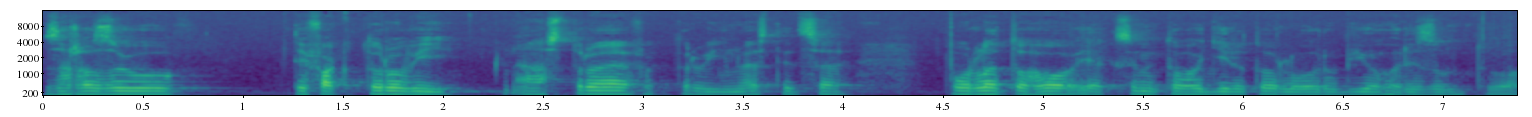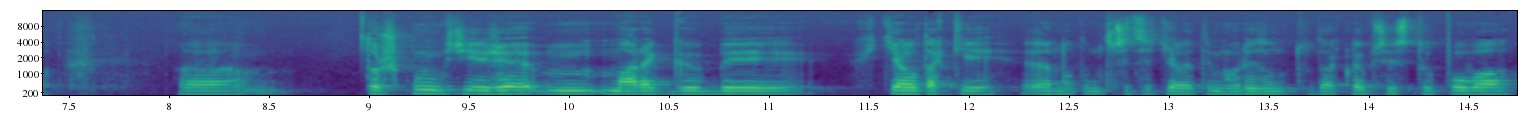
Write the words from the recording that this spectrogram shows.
zařazuju ty faktorové nástroje, faktorové investice podle toho, jak se mi to hodí do toho dlouhodobého horizontu. A, a, trošku mi přijde, že Marek by chtěl taky eh, na tom 30 letém horizontu takhle přistupovat.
